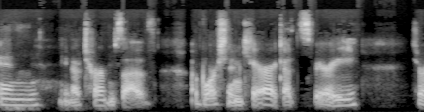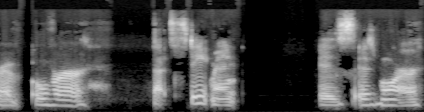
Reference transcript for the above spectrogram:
in you know terms of abortion care. It gets very sort of over. That statement is is more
